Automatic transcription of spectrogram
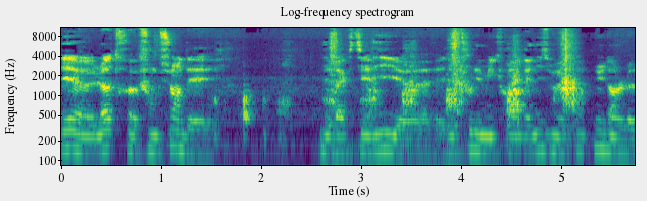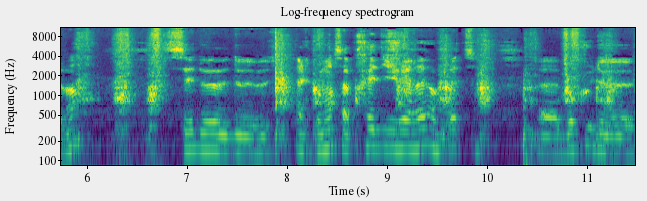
Et euh, l'autre fonction des, des bactéries euh, et de tous les micro-organismes contenus dans le levain, c'est de, elle commence à prédigérer en fait euh, beaucoup de,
